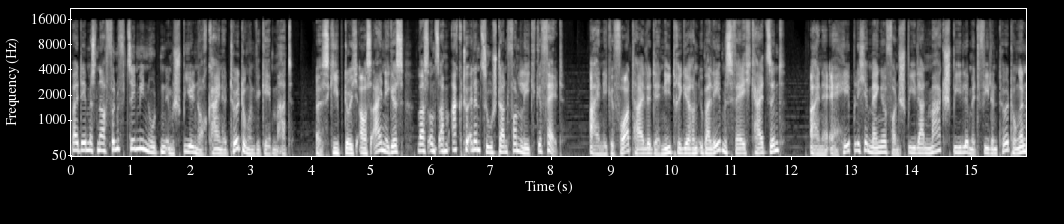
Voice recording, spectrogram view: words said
bei dem es nach 15 Minuten im Spiel noch keine Tötungen gegeben hat. Es gibt durchaus einiges, was uns am aktuellen Zustand von League gefällt. Einige Vorteile der niedrigeren Überlebensfähigkeit sind eine erhebliche Menge von Spielern mag Spiele mit vielen Tötungen,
